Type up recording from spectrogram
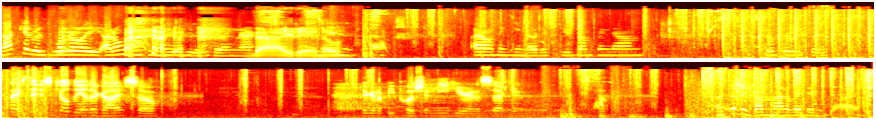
That kid was literally. I don't think he knew what he was doing there. nah, he He didn't know. didn't. yeah. I don't think he noticed you jumping down. Go for the first. Nice, they just killed the other guy, so they're gonna be pushing me here in a second. I could have done that if I didn't die.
